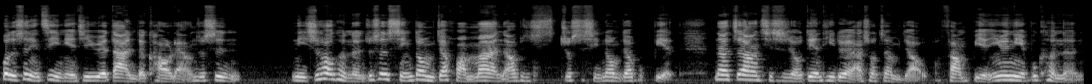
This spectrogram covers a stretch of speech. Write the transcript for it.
或者是你自己年纪越大，你的考量就是。你之后可能就是行动比较缓慢，然后就是行动比较不便。那这样其实有电梯对你来说真的比较方便，因为你也不可能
